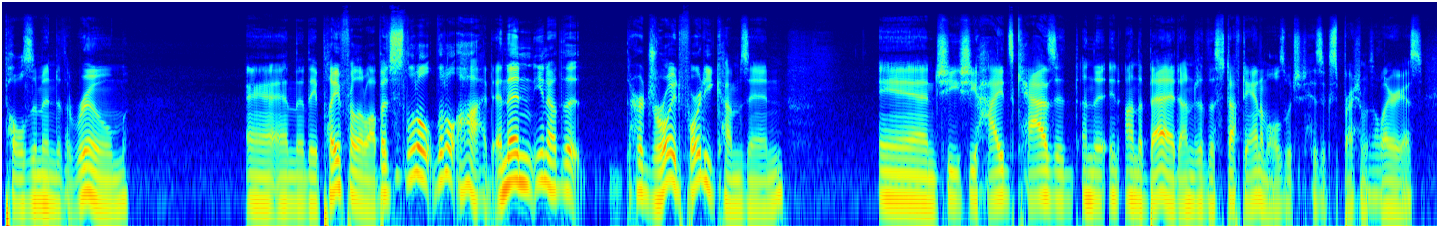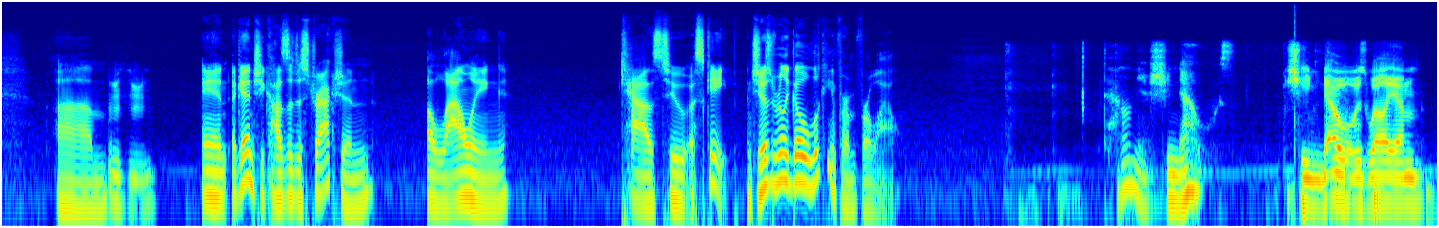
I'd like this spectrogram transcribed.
pulls him into the room, and, and then they play for a little while, but it's just a little little odd. And then you know the her droid forty comes in, and she she hides Kaz in, on the in, on the bed under the stuffed animals, which his expression was hilarious. Um, and again, she caused a distraction, allowing Kaz to escape, and she doesn't really go looking for him for a while. telling you, she knows. She knows, William.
